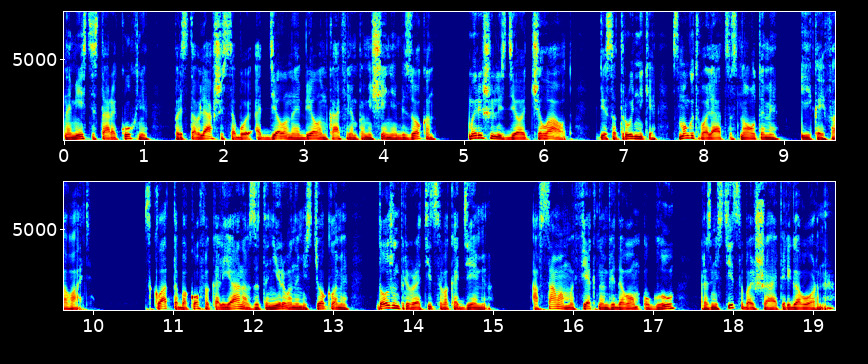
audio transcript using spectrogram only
На месте старой кухни, представлявшей собой отделанное белым кафелем помещение без окон, мы решили сделать чиллаут, где сотрудники смогут валяться с ноутами и кайфовать. Склад табаков и кальянов с затонированными стеклами должен превратиться в академию, а в самом эффектном видовом углу разместится большая переговорная.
